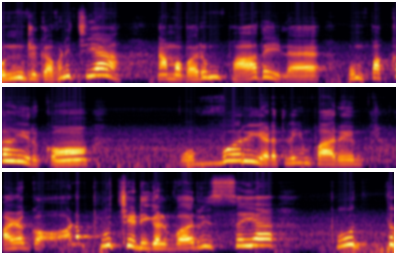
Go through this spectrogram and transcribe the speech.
ஒன்று கவனிச்சியா? நம்ம வரும் பாதையில் உன் பக்கம் இருக்கும் ஒவ்வொரு இடத்துலையும் பாரு அழகான பூச்செடிகள் வரிசையாக பூத்து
